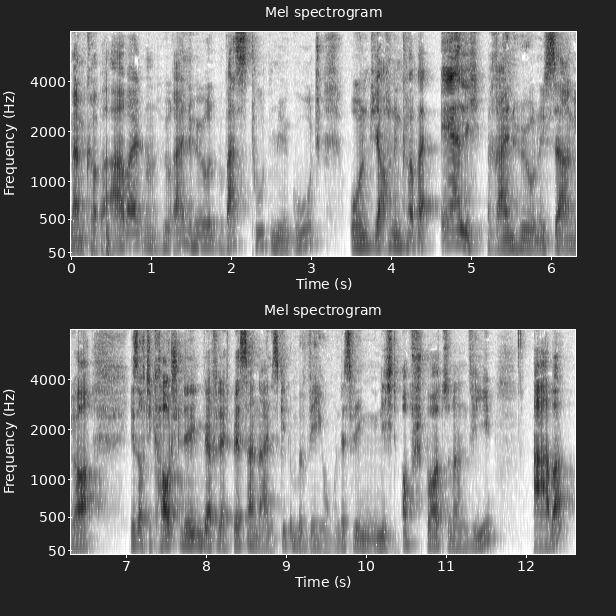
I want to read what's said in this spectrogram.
meinem Körper arbeiten und hö- reinhören, was tut mir gut. Und ja auch in den Körper ehrlich reinhören und nicht sagen, ja, jetzt auf die Couch legen wäre vielleicht besser. Nein, es geht um Bewegung und deswegen nicht ob Sport, sondern wie. Aber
